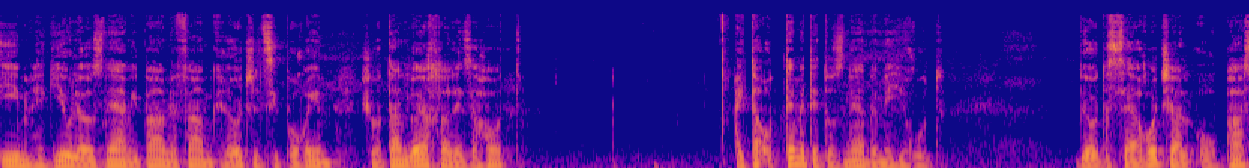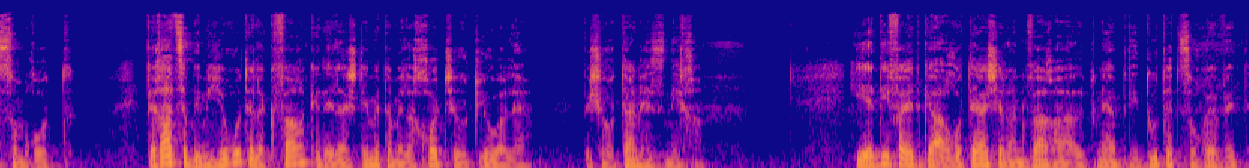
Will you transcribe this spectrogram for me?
אם הגיעו לאוזניה מפעם לפעם קריאות של ציפורים שאותן לא יכלה לזהות, הייתה אוטמת את אוזניה במהירות, בעוד השערות שעל עורפה סומרות, ורצה במהירות אל הכפר כדי להשלים את המלאכות שהוטלו עליה, ושאותן הזניחה. היא העדיפה את גערותיה של אנברה על פני הבדידות הצורבת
